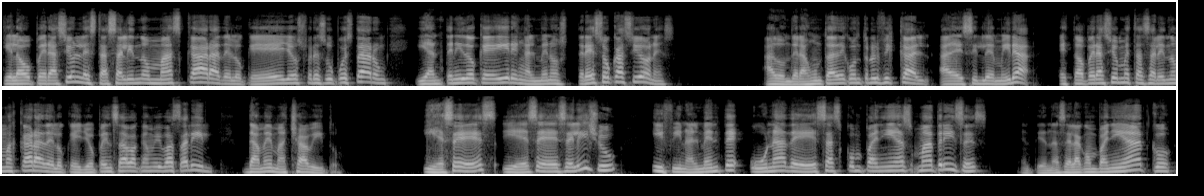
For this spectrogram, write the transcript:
que la operación le está saliendo más cara de lo que ellos presupuestaron y han tenido que ir en al menos tres ocasiones a donde la Junta de Control Fiscal a decirle, mira, esta operación me está saliendo más cara de lo que yo pensaba que me iba a salir, dame más chavito. Y ese es, y ese es el issue. Y finalmente, una de esas compañías matrices, entiéndase la compañía ATCO,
